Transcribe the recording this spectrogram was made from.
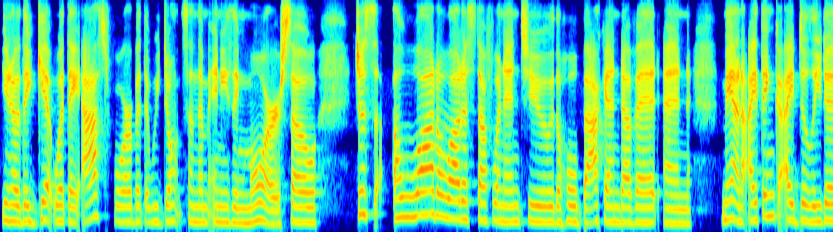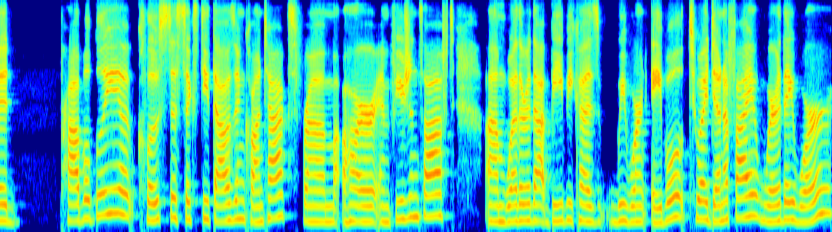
you know they get what they asked for but that we don't send them anything more. So just a lot a lot of stuff went into the whole back end of it. And man i think i deleted probably close to 60,000 contacts from our Infusionsoft, um, whether that be because we weren't able to identify where they were.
